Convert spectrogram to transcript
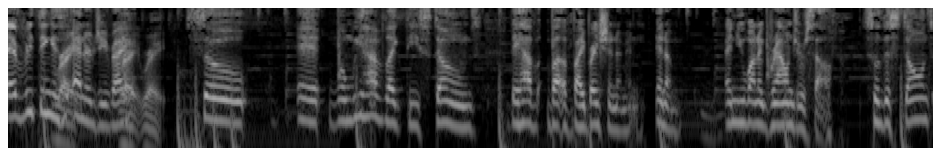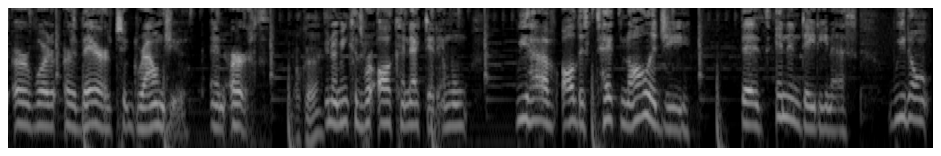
Everything is Right, energy, right? Right, right. So it, when we have like these stones, they have a vibration in 'em- in them, and you want to ground yourself. So the stones are what are there to ground you in earth. Okay. You know what I mean? Because we're all connected, and when we have all this technology that's inundating us, we don't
